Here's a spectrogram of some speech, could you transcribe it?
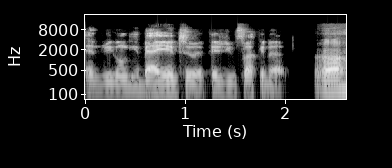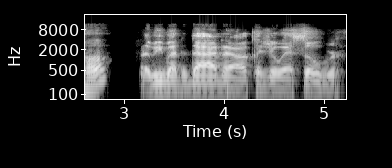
and we gonna get back into it because you fucking up. Uh-huh. Like, we about to die now because your ass sober.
